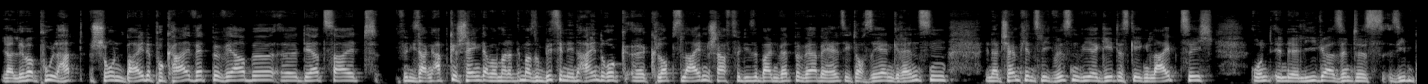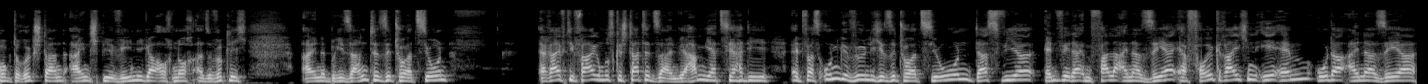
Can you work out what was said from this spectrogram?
Ja, Liverpool hat schon beide Pokalwettbewerbe äh, derzeit, ich will nicht sagen abgeschenkt, aber man hat immer so ein bisschen den Eindruck, äh, Klopps Leidenschaft für diese beiden Wettbewerbe hält sich doch sehr in Grenzen. In der Champions League wissen wir, geht es gegen Leipzig und in der Liga sind es sieben Punkte Rückstand, ein Spiel weniger auch noch. Also wirklich eine brisante Situation. Herr Reif, die Frage muss gestattet sein. Wir haben jetzt ja die etwas ungewöhnliche Situation, dass wir entweder im Falle einer sehr erfolgreichen EM oder einer sehr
